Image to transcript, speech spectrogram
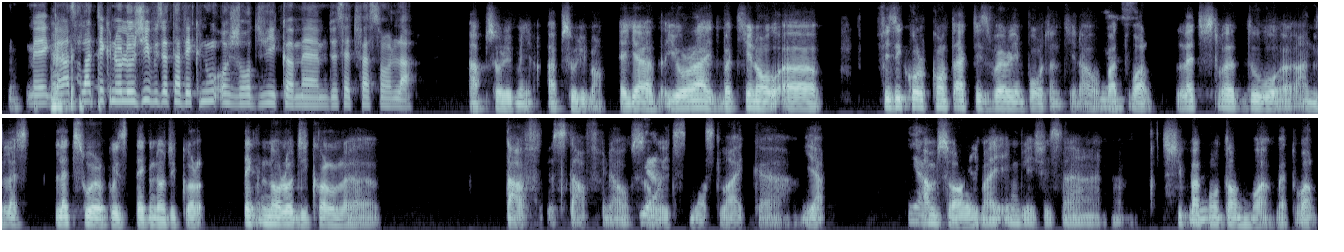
Mais grâce à la technologie, vous êtes avec nous aujourd'hui quand même de cette façon-là. Absolutely, absolutely. Yeah, you're right. But you know, uh, physical contact is very important. You know, yes. but well, let's uh, do uh, and let's let's work with technological technological uh, stuff stuff. You know, so yeah. it's just like uh, yeah. Yeah. I'm sorry, my English is uh, Je suis pas content de moi, but well.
